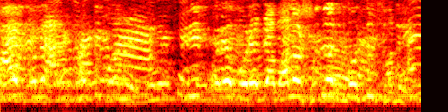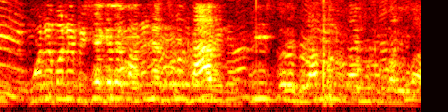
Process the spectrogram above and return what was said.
মায়ের কোলে আরেক সাথী বলে। পিরিত করে মরে যা ভালো সুযোগ বন্ধুর সনে মনে মনে মিশে গেলে মানে না কোনো দাঁত পিরিত করে ব্রাহ্মণ গায়ে মুসি পারি বা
